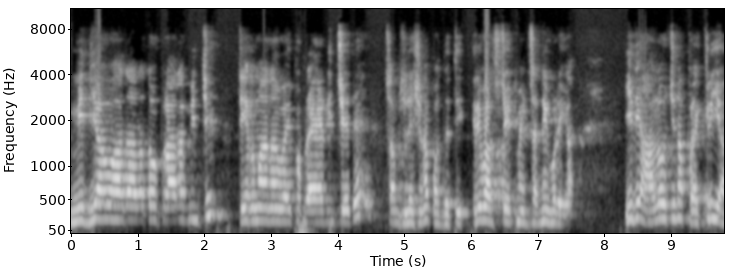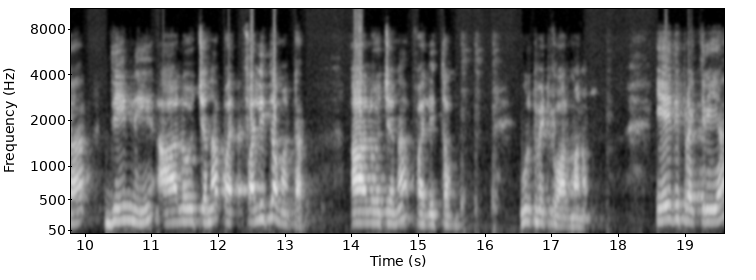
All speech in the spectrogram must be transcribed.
మిథ్యావాదాలతో ప్రారంభించి తీర్మానం వైపు ప్రయాణించేదే సంశ్లేషణ పద్ధతి. రివర్స్ స్టేట్మెంట్స్ అన్నీ కూడా ఇక ఇది ఆలోచన ప్రక్రియ దీన్ని ఆలోచన ప- ఫలితం అంటారు. ఆలోచన ఫలితం. గుర్తుపెట్టుకోవాలి మనం. ఏది ప్రక్రియ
